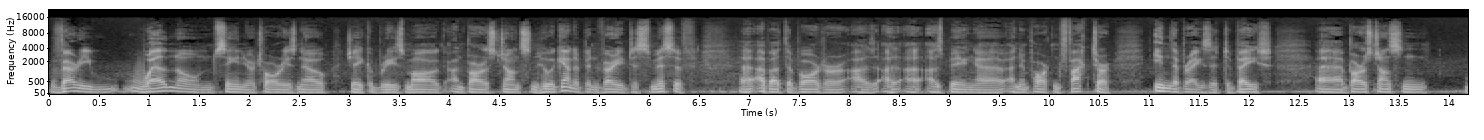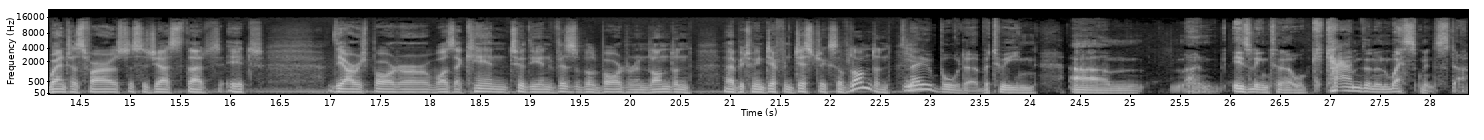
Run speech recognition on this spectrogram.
very well known senior Tories now, Jacob Rees Mogg and Boris Johnson, who again have been very dismissive uh, about the border as, as, as being a, an important factor in the Brexit debate. Uh, Boris Johnson went as far as to suggest that it the Irish border was akin to the invisible border in London uh, between different districts of London. No border between um, um, Islington or Camden and Westminster.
